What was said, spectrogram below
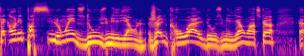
Fait qu'on n'est pas si loin du 12 millions là. Je le crois le 12 millions ou en tout cas, euh,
